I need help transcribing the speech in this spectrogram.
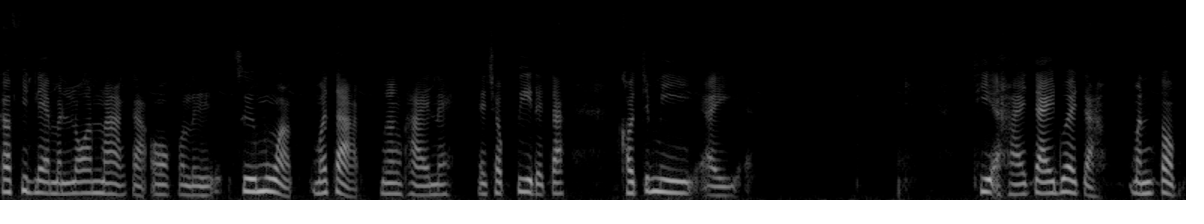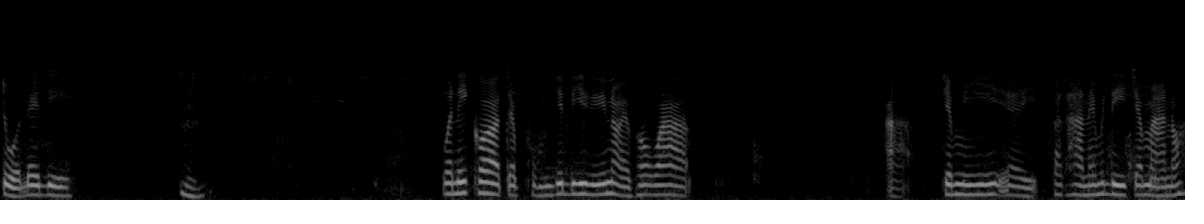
กาฟินแลนด์มันร้อนมากจ้ะออกก็เลย ซื้อหมวกมาจากเมืองไทยในในช้อปปี้นะจ๊ะเขาจะมีไอที่หายใจด้วยจ้ะมันตอบโจทย์ได้ดีวันนี้ก็จะผมจะดีนิดหน่อยเพราะว่าอ่าจะมีไอประธานในไม่ดีจะมาเนาะ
